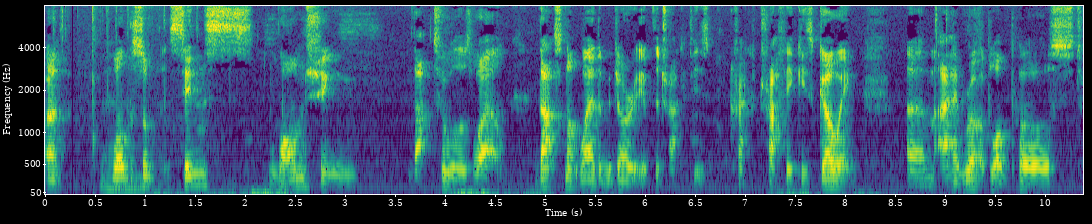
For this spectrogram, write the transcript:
And, well, Um, some, since launching that tool as well, that's not where the majority of the traffic is, traffic is going. Um, I wrote a blog post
